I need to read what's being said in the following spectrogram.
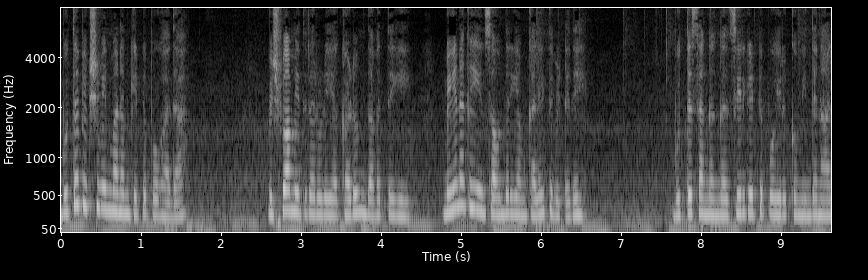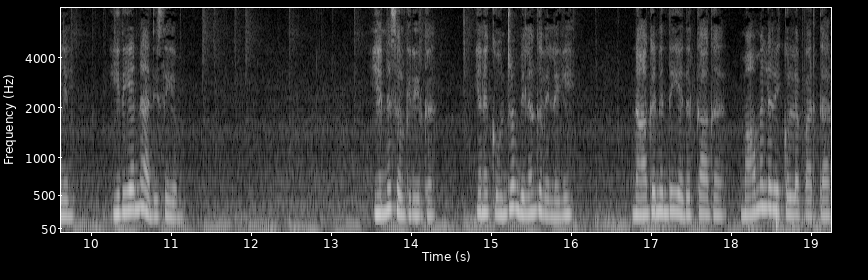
புத்த பிக்ஷுவின் மனம் கெட்டு போகாதா? விஸ்வாமித்திரருடைய கடும் தவத்தையே மேனகையின் சௌந்தரியம் கலைத்து விட்டதே. புத்த சங்கங்கள் சீர்கெட்டு போயிருக்கும் இந்த நாளில் இது என்ன அதிசயம்? என்ன சொல்கிறீர்கள்? எனக்கு ஒன்றும் விளங்கவில்லையே. நாகநந்தி எதற்காக மாமல்லரை கொல்ல பார்த்தார்?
